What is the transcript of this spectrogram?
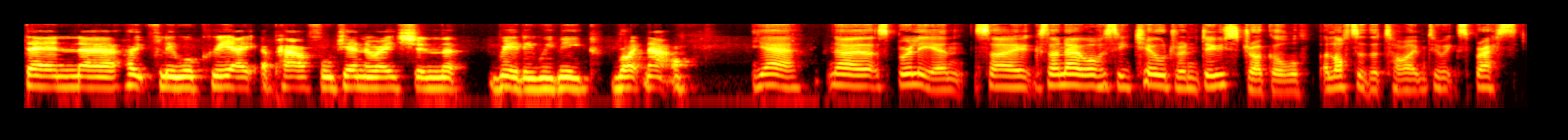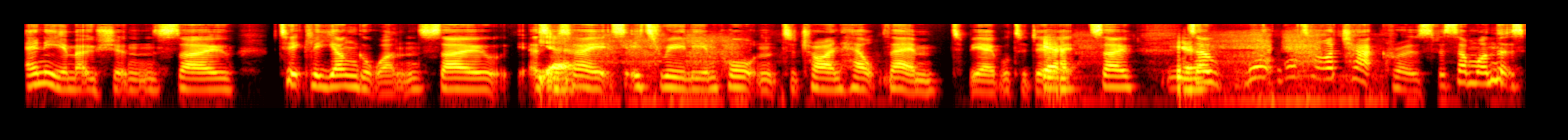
then uh, hopefully we'll create a powerful generation that really we need right now. Yeah, No, that's brilliant. So, because I know obviously children do struggle a lot of the time to express any emotions. So, particularly younger ones. So, as yeah. you say, it's it's really important to try and help them to be able to do yeah. it. So, yeah. so what what are chakras for someone that's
